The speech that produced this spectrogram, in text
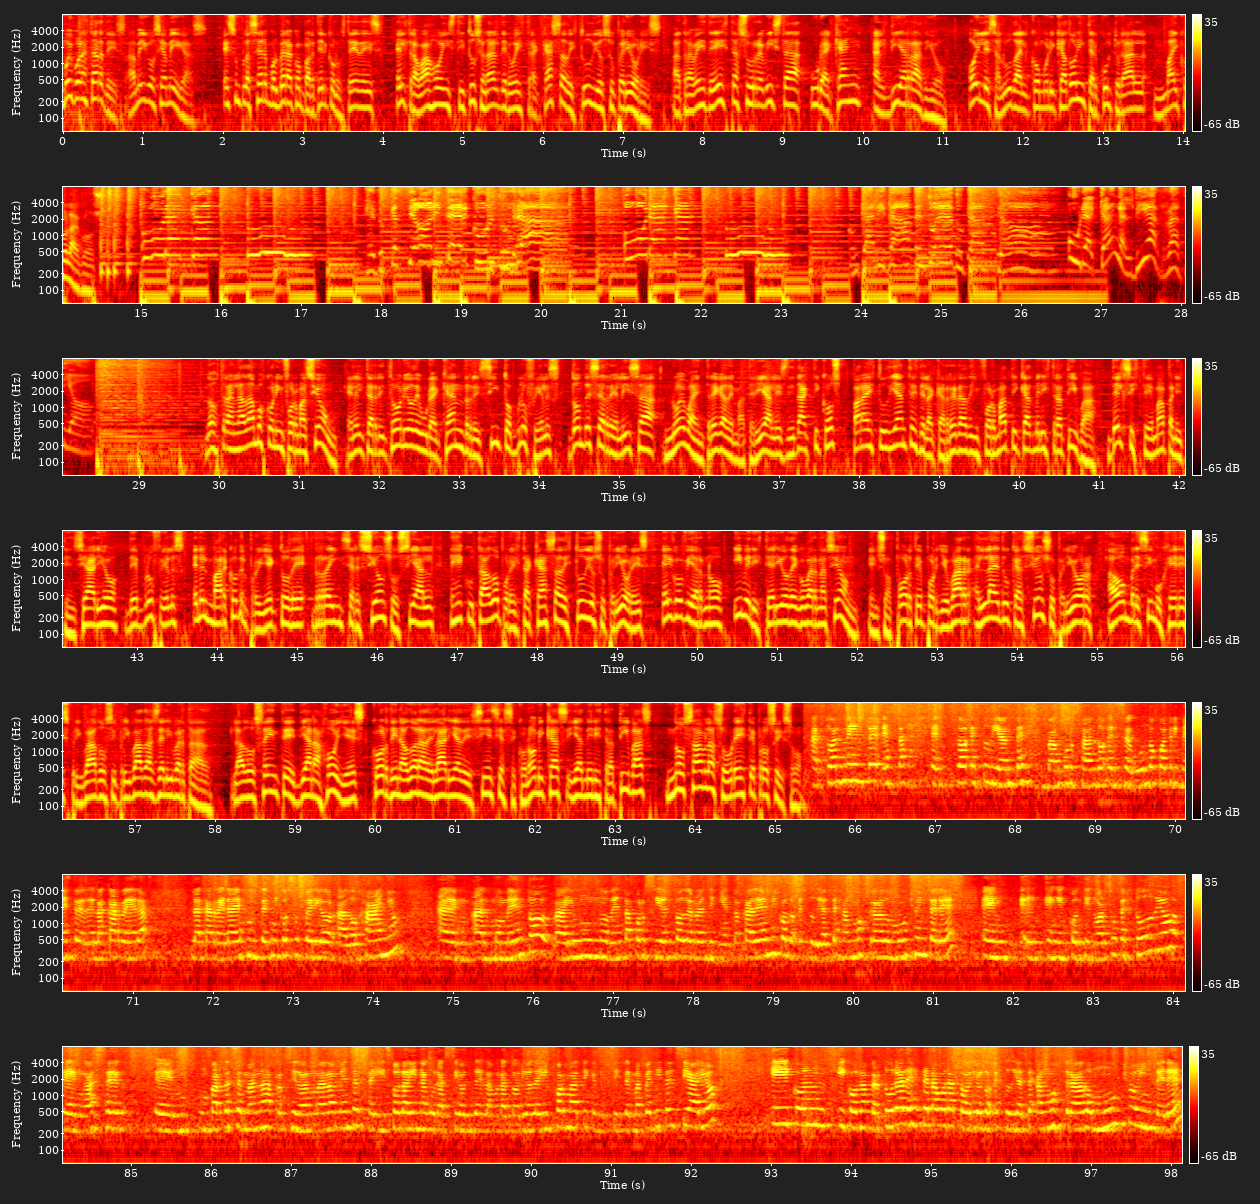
Muy buenas tardes, amigos y amigas. Es un placer volver a compartir con ustedes el trabajo institucional de nuestra Casa de Estudios Superiores a través de esta su revista Huracán al Día Radio. Hoy les saluda el comunicador intercultural Michael Lagos. Huracán, uh, educación intercultural. Radio. Nos trasladamos con información en el territorio de Huracán Recinto Bluefields, donde se realiza nueva entrega de materiales didácticos para estudiantes de la carrera de informática administrativa del sistema penitenciario de Bluefields en el marco del proyecto de reinserción social ejecutado por esta Casa de Estudios Superiores, el Gobierno y Ministerio de Gobernación, en su aporte por llevar la educación superior a hombres y mujeres privados y privadas de libertad. La docente Diana Joyes, coordinadora del área de Ciencias Económicas y Administrativas, nos habla sobre este proceso. Actualmente estos estudiantes van cursando el segundo cuatrimestre de la carrera. La carrera es un técnico superior a dos años. Al momento hay un 90% de rendimiento académico. Los estudiantes han mostrado mucho interés en, en, continuar sus estudios, en hacer un par de semanas aproximadamente se hizo la inauguración del laboratorio de informática en el sistema penitenciario y con, y con la apertura de este laboratorio los estudiantes han mostrado mucho interés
